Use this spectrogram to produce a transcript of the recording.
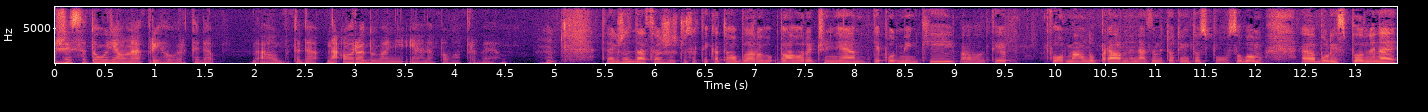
že sa to udialo na príhovor, teda, alebo teda na orodovanie Jana Pavla I. Mhm. Takže zdá sa, že čo sa týka toho blahorečenia, tie podmienky, tie formálno-právne, nazveme to týmto spôsobom, e, boli splnené. E,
